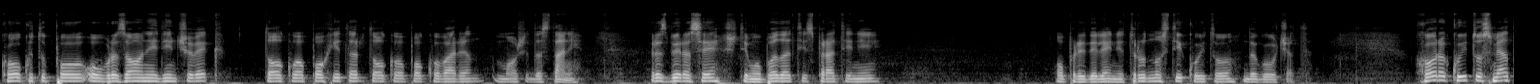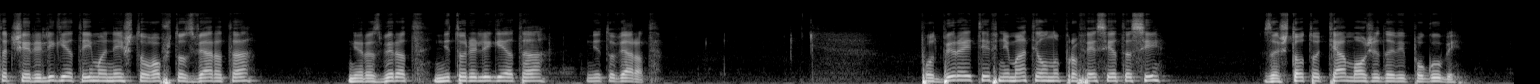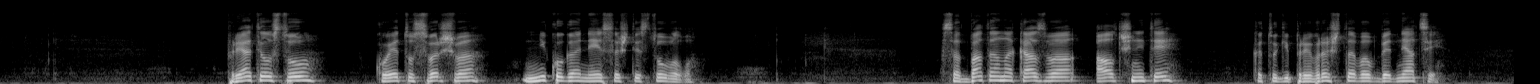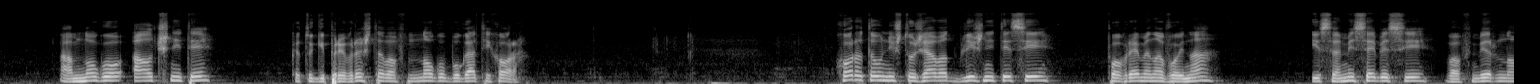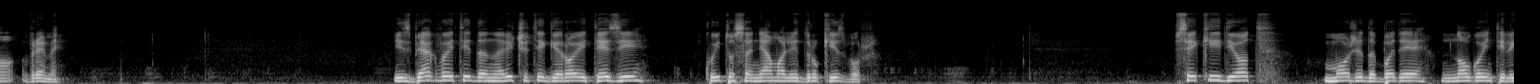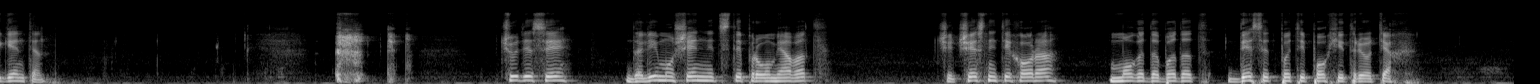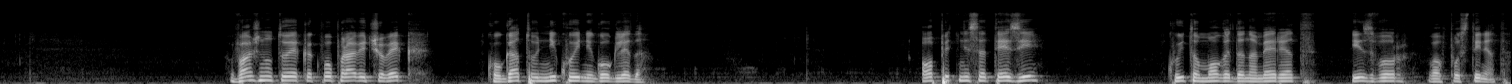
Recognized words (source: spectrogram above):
Колкото по-образован е един човек, толкова по-хитър, толкова по-коварен може да стане. Разбира се, ще му бъдат изпратени определени трудности, които да го учат. Хора, които смятат, че религията има нещо общо с вярата, не разбират нито религията, нито вярата. Подбирайте внимателно професията си, защото тя може да ви погуби. Приятелство, което свършва, никога не е съществувало. Съдбата наказва алчните, като ги превръща в бедняци, а много алчните, като ги превръща в много богати хора. Хората унищожават ближните си по време на война и сами себе си в мирно време. Избягвайте да наричате герои тези, които са нямали друг избор. Всеки идиот може да бъде много интелигентен. Чудя се дали мошенниците проумяват, че честните хора могат да бъдат 10 пъти по-хитри от тях. Важното е какво прави човек, когато никой не го гледа. опитни са тези, които могат да намерят извор в пустинята.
